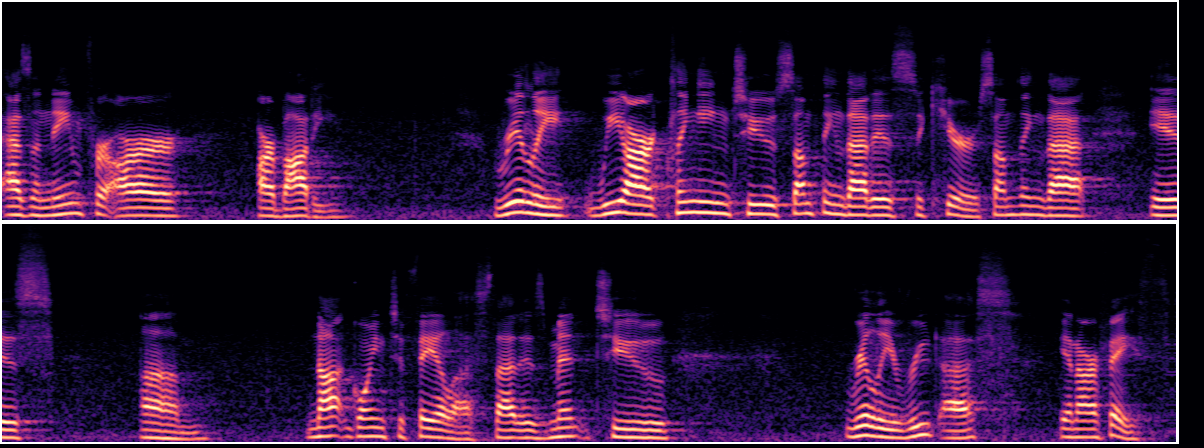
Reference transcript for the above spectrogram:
as a name for our, our body, really, we are clinging to something that is secure, something that is um, not going to fail us, that is meant to really root us in our faith.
